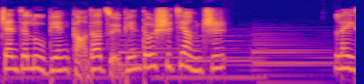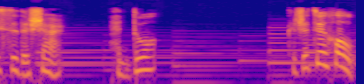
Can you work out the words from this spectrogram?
站在路边搞到嘴边都是酱汁。类似的事儿很多。可是最后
